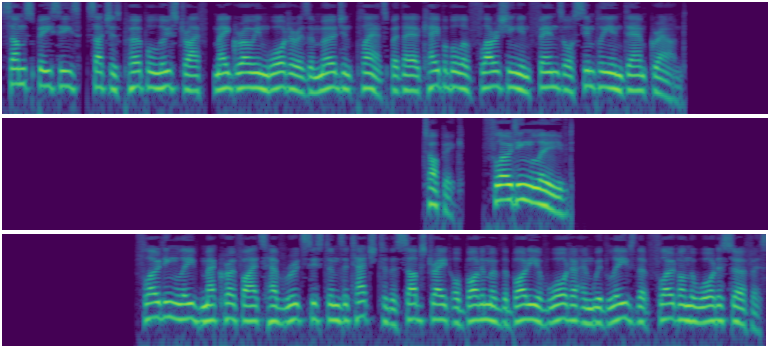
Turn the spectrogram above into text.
Some species, such as purple loosestrife, may grow in water as emergent plants but they are capable of flourishing in fens or simply in damp ground. Floating-leaved Floating-leaved macrophytes have root systems attached to the substrate or bottom of the body of water and with leaves that float on the water surface.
